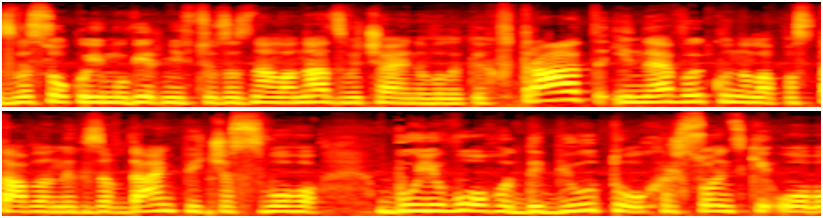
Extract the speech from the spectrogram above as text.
з високою ймовірністю зазнала надзвичайно великих втрат і не виконала поставлених завдань під час свого бойового дебюту у Херсонській області.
